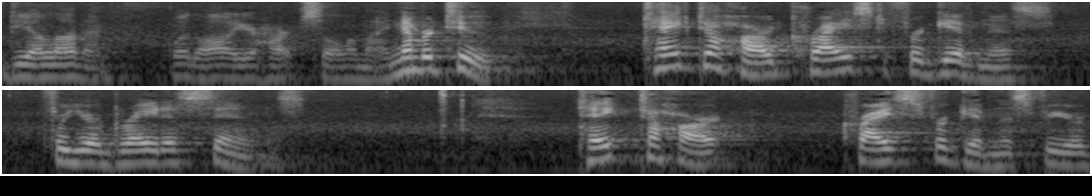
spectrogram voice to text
Do you love him with all your heart, soul, and mind? Number two, take to heart Christ's forgiveness for your greatest sins. Take to heart Christ's forgiveness for your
